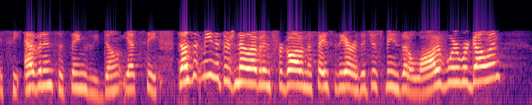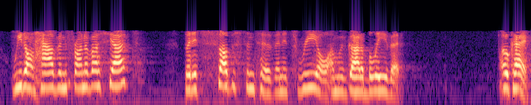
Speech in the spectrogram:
It's the evidence of things we don't yet see. Doesn't mean that there's no evidence for God on the face of the earth. It just means that a lot of where we're going, we don't have in front of us yet. But it's substantive and it's real and we've got to believe it. Okay.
